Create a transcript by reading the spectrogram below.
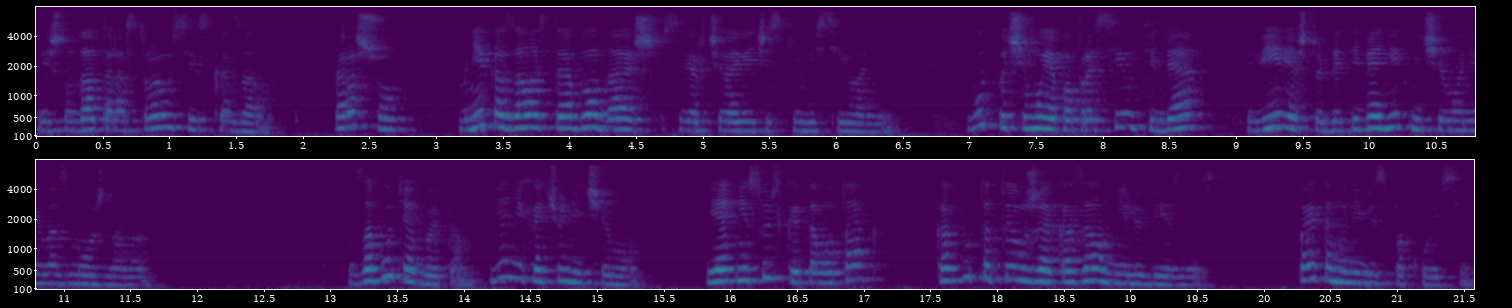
Вишнудата расстроился и сказал, «Хорошо, мне казалось, ты обладаешь сверхчеловеческими силами. Вот почему я попросил тебя, веря, что для тебя нет ничего невозможного. Забудь об этом, я не хочу ничего. Я отнесусь к этому так, как будто ты уже оказал мне любезность. Поэтому не беспокойся.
